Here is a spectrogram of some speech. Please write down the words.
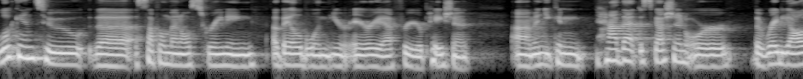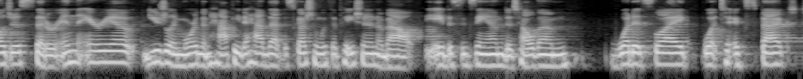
look into the supplemental screening available in your area for your patient. Um, and you can have that discussion, or the radiologists that are in the area, usually more than happy to have that discussion with the patient about the ABUS exam to tell them what it's like, what to expect,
